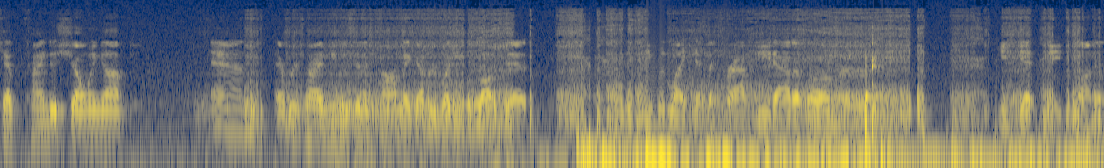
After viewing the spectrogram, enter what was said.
kept kind of showing up, and every time he was in a comic, everybody loved it because he would like get the crap beat out of him, or he'd get made fun of.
